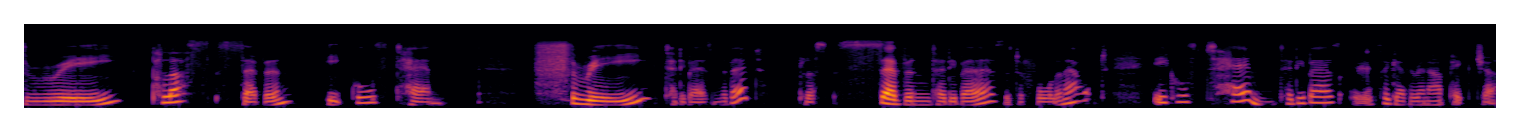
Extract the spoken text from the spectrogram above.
Three plus seven equals ten. Three teddy bears in the bed plus seven teddy bears that have fallen out equals ten teddy bears all together in our picture.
